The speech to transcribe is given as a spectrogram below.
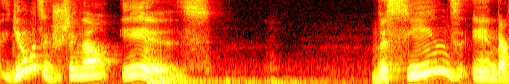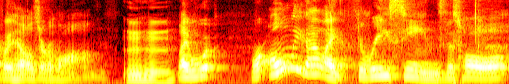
you know what's interesting though is the scenes in Beverly Hills are long. Mm-hmm. Like we're we're only got like three scenes this whole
